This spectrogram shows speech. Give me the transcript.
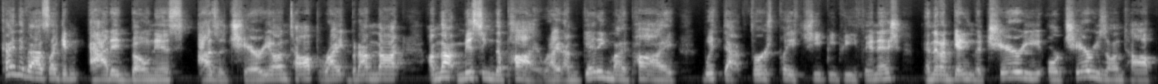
kind of as like an added bonus as a cherry on top, right? But I'm not I'm not missing the pie, right? I'm getting my pie with that first place GPP finish and then I'm getting the cherry or cherries on top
